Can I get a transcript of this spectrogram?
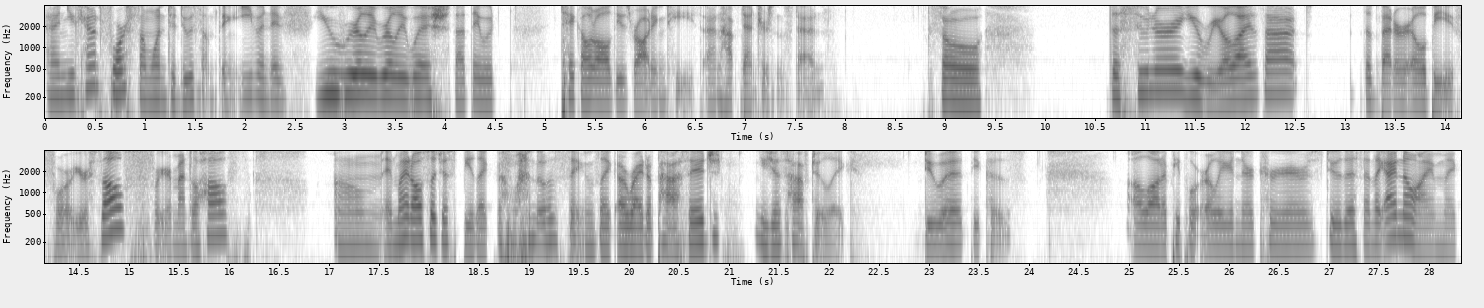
And you can't force someone to do something, even if you really, really wish that they would take out all these rotting teeth and have dentures instead. So, the sooner you realize that, the better it'll be for yourself, for your mental health. Um, it might also just be like one of those things, like a rite of passage. You just have to like do it because a lot of people early in their careers do this, and like I know I'm like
